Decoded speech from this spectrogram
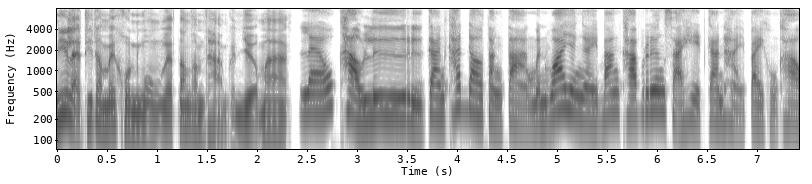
นี่แหละที่ทำให้คนงงและต้องคำถามกันเยอะมาก แล้วข่าวลือหรือการคาดเดาต่างๆ มันว่ายังไงบ้างครับ เรื่องสาเหตุการหายไปของเขา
